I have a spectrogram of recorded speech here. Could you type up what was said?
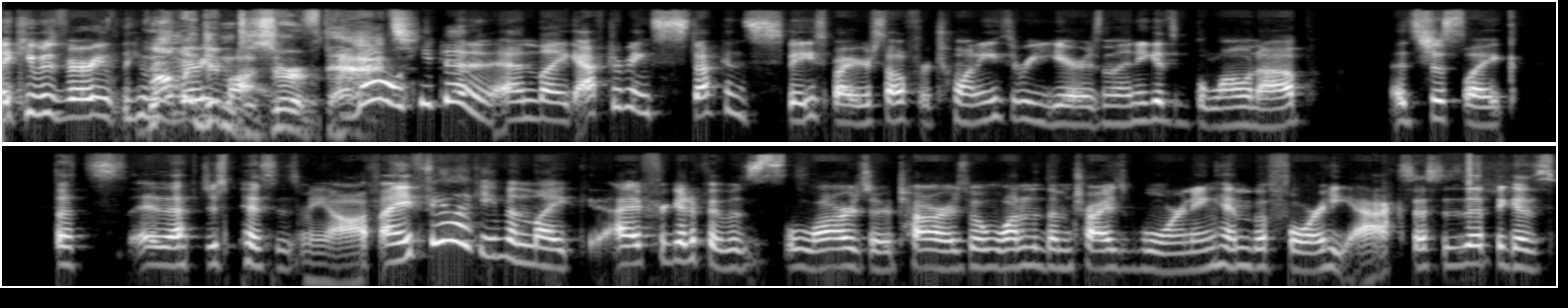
like he was very he was Romilly very didn't deserve that. No, he didn't. And like after being stuck in space by yourself for 23 years and then he gets blown up, it's just like that's eh, that just pisses me off. I feel like even like I forget if it was Lars or Tars, but one of them tries warning him before he accesses it because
